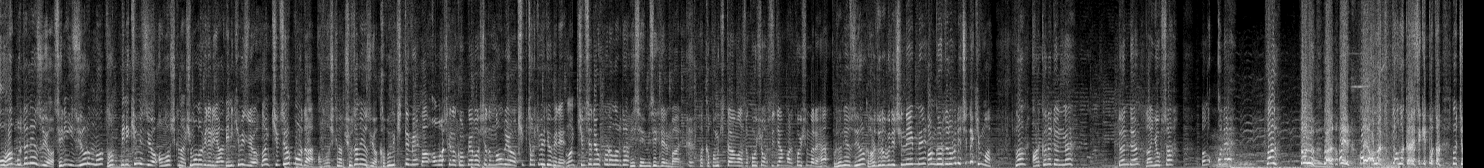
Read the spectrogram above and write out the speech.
Oha burada ne yazıyor? Seni izliyorum mu? Lan beni kim izliyor? Allah aşkına kim olabilir ya? Beni kim izliyor? Lan kimse yok mu orada? Allah aşkına şurada ne yazıyor? Kapımı kilitle mi? Lan Allah aşkına korkmaya başladım ne oluyor? Kim takip ediyor beni? Lan kimse de yok buralarda. Neyse evimize gidelim bari. Lan kapımı kilitlemem lazım. Koy şu obsidyen var koy şunları ha. Burada ne yazıyor? Gardırobun içindeyim mi? Lan gardırobun içinde kim var? Lan arkana dönme. Döndüm. Lan yoksa? Lan o ne? Lan! Ne oluyor? Lan hayır! Hayır Allah Allah kahretsin git buradan! Lan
